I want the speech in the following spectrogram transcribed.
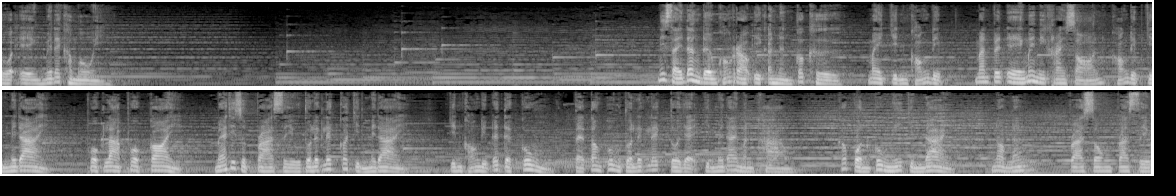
ตัวเองไม่ได้ขโมย นิสัยดั้งเดิมของเราอีกอันหนึ่งก็คือ ไม่กินของดิบ มันเป็นเองไม่มีใครสอนของดิบกินไม่ได้ พวกลาบพวกก้อย แม้ที่สุดปลาซิวตัวเล็กๆ ก็กินไม่ได้ กินของดิบได้แต่กุ้ง แต่ต้องกุ้งตัวเล็กๆ ตัวใหญ่กินไม่ได้มันคาวเขาป่นกุ้งนี้กินได้ นอกนั้น ปลาทรงปลาซิว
